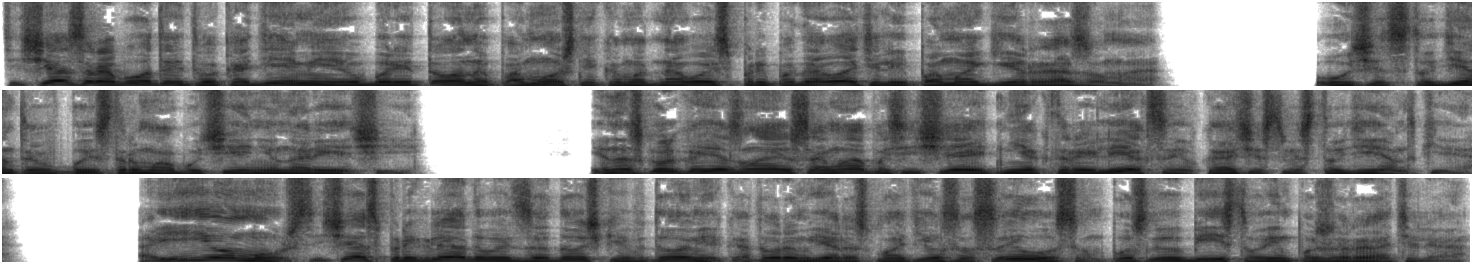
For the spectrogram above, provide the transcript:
Сейчас работает в Академии у Баритона помощником одного из преподавателей по магии разума. Учит студентов быстрому обучению наречий. И, насколько я знаю, сама посещает некоторые лекции в качестве студентки. А ее муж сейчас приглядывает за дочкой в доме, которым я расплатился с Илусом после убийства им пожирателя.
